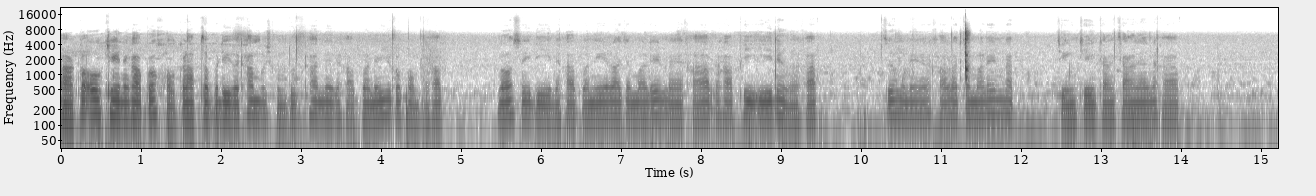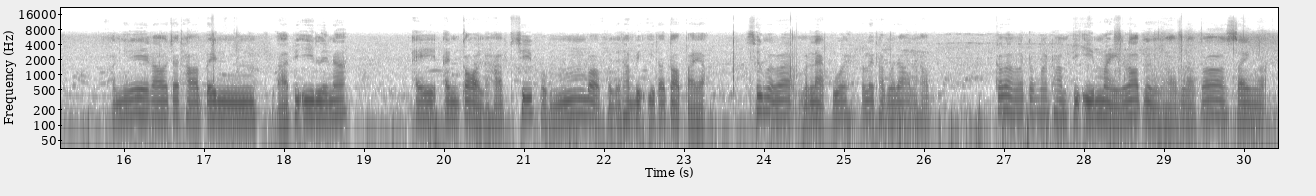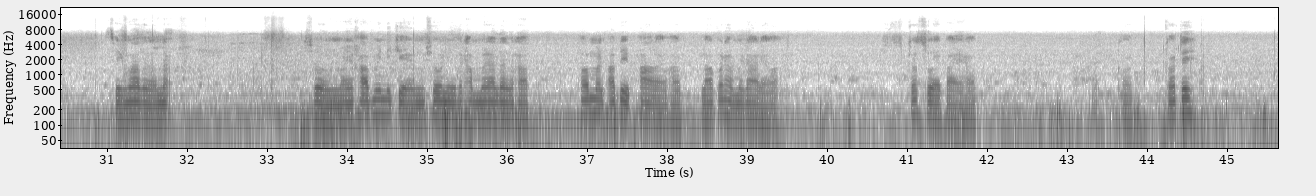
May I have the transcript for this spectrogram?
อ่าก็โอเคนะครับ ก็ขอกราบสวัสดีกับท่านผู้ชมทุกท่านเลยนะครับ วันนี้อยู่กับผมนะครับง้อซีดีนะครับ วันนี้เราจะมาเล่น Minecraft นะครับ PE หนึ่งนะครับ ซึ่งวันนี้นะครับเราจะมาเล่นแบบจริงจริงจังๆแล้วนะครับคราวนี้เราจะทำเป็นหลาย PE เลยนะไออันก่อนนะครับ ที่ผมบอกผมจะทำ PE ต่อต่อๆไปอะ่ะซึ่งแบบว่ามันแหลกเว้ยก็เลยทำไม่ได้นะครับ ก็แบบว่าต้องมาทำ PE ใหม่อีกรอบหนึ่งครับ แล้วก็เซ็งอะเซ็งมากตอนนั้นอะส่วนไหมครับมินิเกมช่วงนี้ก็ทำไม่ได้แล้วนะครับ เพราะมันอัปเดตภาคแล้วครับ เราก็ทำไม่ได้แล้วอะก็สวยไปครับ ก็ก็ดิ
